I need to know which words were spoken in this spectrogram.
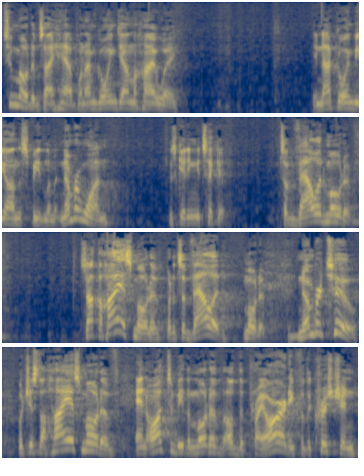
Two motives I have when I'm going down the highway in not going beyond the speed limit. Number 1 is getting a ticket. It's a valid motive. It's not the highest motive, but it's a valid motive. Number two, which is the highest motive and ought to be the motive of the priority for the Christian,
